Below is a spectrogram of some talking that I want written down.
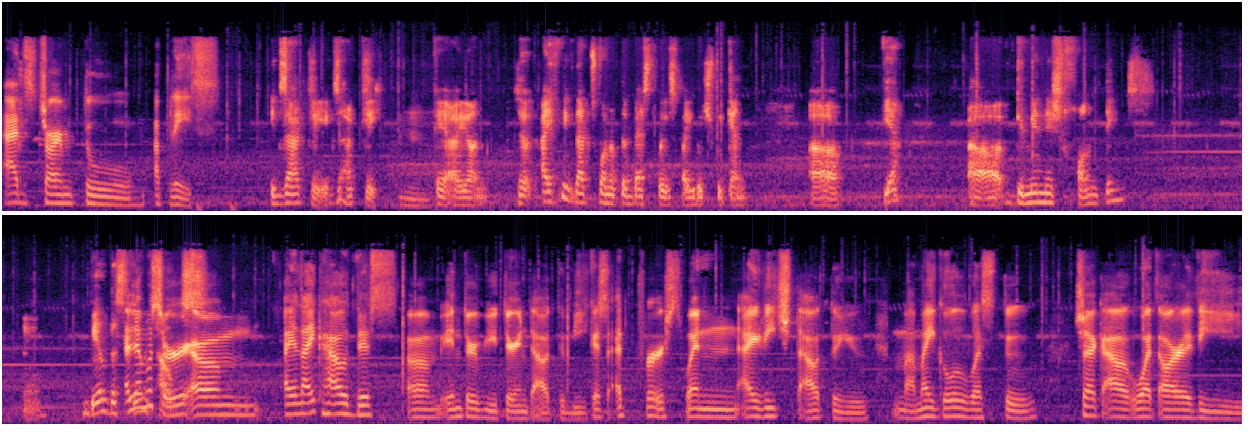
adds charm to a place. Exactly, exactly. Kaya ayun. So I think that's one of the best ways by which we can, uh, yeah, uh, diminish hauntings. Yeah. Build a Alam mo, spirit sir, um, I like how this um, interview turned out to be. Because at first, when I reached out to you, my goal was to check out what are the,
